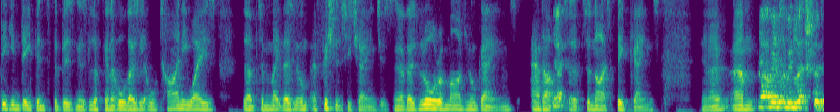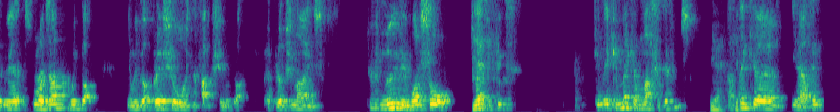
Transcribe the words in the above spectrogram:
digging deep into the business, looking at all those little tiny ways uh, to make those little efficiency changes. You know, those law of marginal gains add up Yeah. to, to nice big gains. You know, um, Yeah, I mean, I mean, literally, I mean, a small example, we've got, you know, we've got bridge saws in the factory, we've got uh, production lines. Just moving one saw 20 Yeah. feet, it, it can make a massive difference. yeah, I yeah. think, uh, you know, I think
